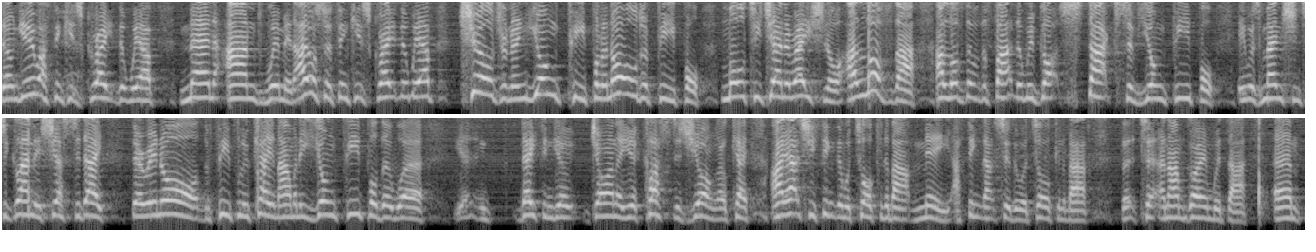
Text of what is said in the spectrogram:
Don't you? I think it's great that we have men and women. I also think it's great that we have children and young people and older people, multi generational. I love that. I love the, the, fact that we've got stacks of young people. It was mentioned to Glennis yesterday. They're in awe, the people who came, how many young people there were. Nathan, you, Joanna, you're classed as young, okay? I actually think they were talking about me. I think that's who they were talking about, but, uh, and I'm going with that. Um,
